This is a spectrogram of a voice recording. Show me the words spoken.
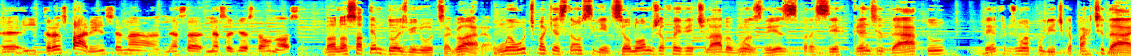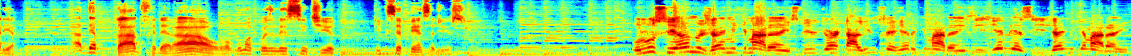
é, e transparência na, nessa, nessa gestão nossa. Bom, nós só temos dois minutos agora. Uma última questão é o seguinte: seu nome já foi ventilado algumas vezes para ser candidato dentro de uma política partidária, a deputado federal, alguma coisa nesse sentido. O que, que você pensa disso? O Luciano Jaime Guimarães, filho de Orcalino Ferreira Guimarães e Genesi Jaime Guimarães.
